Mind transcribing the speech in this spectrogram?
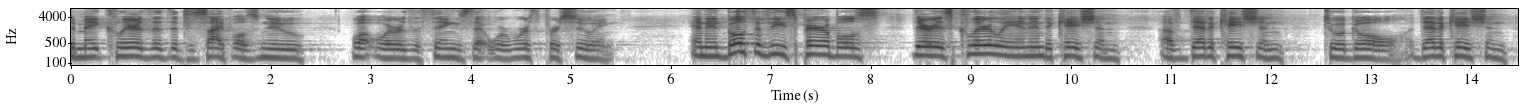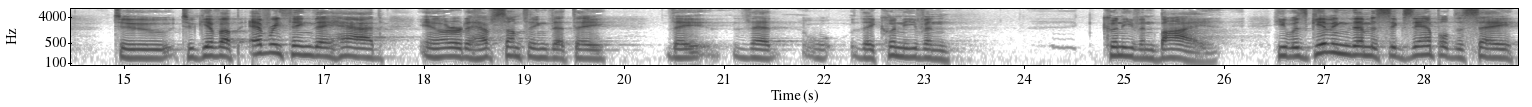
to make clear that the disciples knew what were the things that were worth pursuing. And in both of these parables, there is clearly an indication of dedication to a goal, a dedication to, to give up everything they had in order to have something that they, they, that they couldn't even, couldn't even buy. He was giving them this example to say,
